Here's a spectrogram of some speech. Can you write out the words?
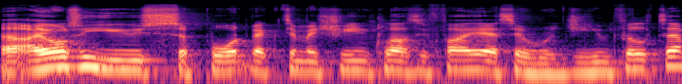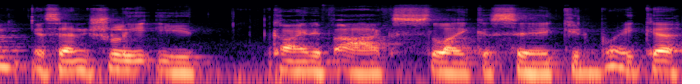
Uh, I also use support vector machine classifier as a regime filter. Essentially, it kind of acts like a circuit breaker.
